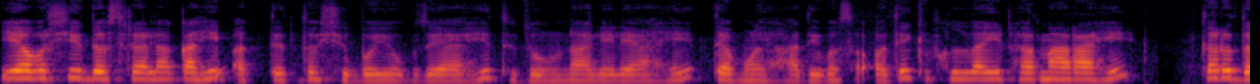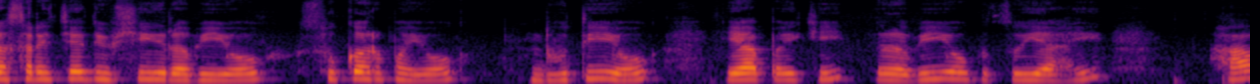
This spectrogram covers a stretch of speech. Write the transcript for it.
यावर्षी दसऱ्याला काही अत्यंत शुभयोग जे आहेत जुळून आलेले आहेत. त्यामुळे हा दिवस अधिक फलदायी ठरणार आहे. तर दसऱ्याच्या दिवशी रवियोग सुकर्मयोग धुतीयोग यापैकी रवियोग जो आहे हा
